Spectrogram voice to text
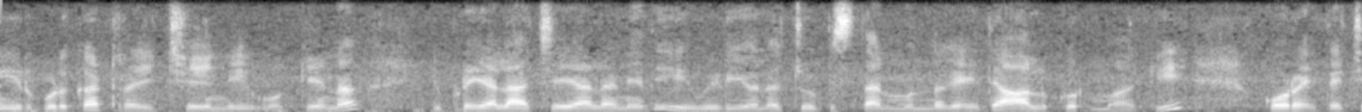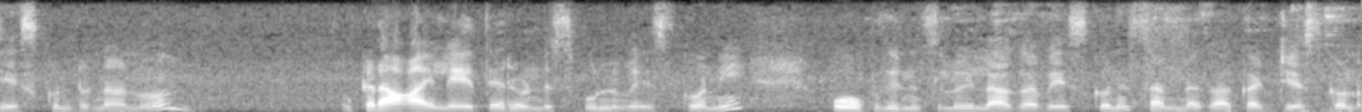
మీరు కూడా ట్రై చేయండి. ఓకేనా? ఇప్పుడు ఎలా చేయాలనేది ఈ వీడియోలో చూపిస్తాను. ముందుగా అయితే ఆలు కుర్మాకి కూర అయితే చేసుకుంటున్నాను. ఇక్కడ ఆయిల్ అయితే రెండు స్పూన్లు వేసుకొని పోపు దినుసులు ఇలాగా వేసుకొని సన్నగా కట్ చేసుకొని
